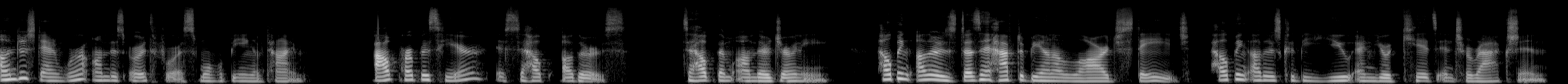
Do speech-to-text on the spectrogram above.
Understand we're on this earth for a small being of time. Our purpose here is to help others, to help them on their journey. Helping others doesn't have to be on a large stage. Helping others could be you and your kids' interaction.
